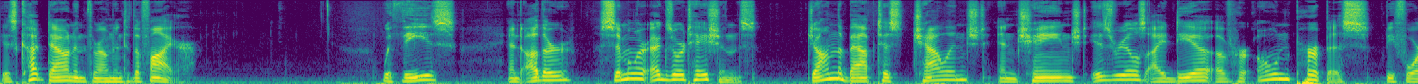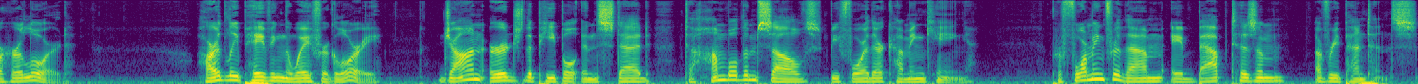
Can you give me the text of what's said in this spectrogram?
is cut down and thrown into the fire. With these and other similar exhortations, John the Baptist challenged and changed Israel's idea of her own purpose before her Lord. Hardly paving the way for glory, John urged the people instead to humble themselves before their coming king, performing for them a baptism of repentance,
